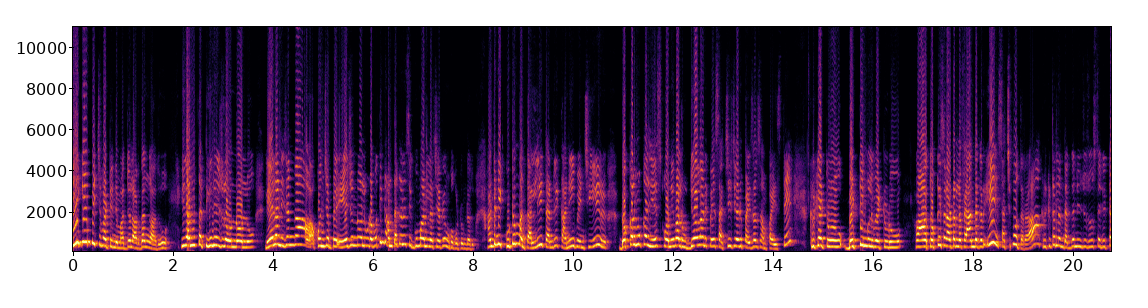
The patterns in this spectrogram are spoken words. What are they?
మీకేం పిచ్చి పట్టింది మధ్యలో అర్థం కాదు. ఇదంతా టీనేజ్లో ఉన్నోళ్ళు లేదా నిజంగా కొంచెం ఏజ్ ఉన్నోళ్ళు కూడా పోతే ఇంకా అంతకన్నా సిగ్గుమానిల చర్య ఇంకొకటి ఉండదు. అంటే నీ కుటుంబం తల్లి తండ్రి కనీ పెంచి డొక్కలు ముక్కలు చేసుకొని వాళ్ళు ఉద్యోగానికి పోయి సచ్చి చేయడు పైసలు సంపాదిస్తే క్రికెట్ బెట్టింగులు పెట్టుడు తొక్కేసారి తొక్కేసలాటల్లో ఫ్యాన్ దగ్గర ఏ చచ్చిపోతారా? క్రికెటర్ల దగ్గర నుంచి చూస్తే గిట్ట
